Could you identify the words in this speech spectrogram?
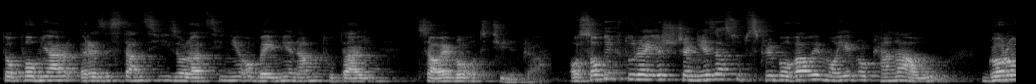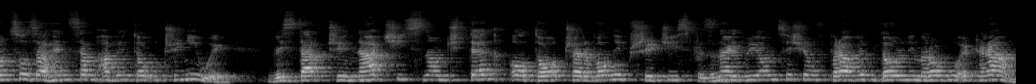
to pomiar rezystancji izolacji nie obejmie nam tutaj całego odcinka. Osoby, które jeszcze nie zasubskrybowały mojego kanału, gorąco zachęcam, aby to uczyniły. Wystarczy nacisnąć ten oto czerwony przycisk znajdujący się w prawym dolnym rogu ekranu.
